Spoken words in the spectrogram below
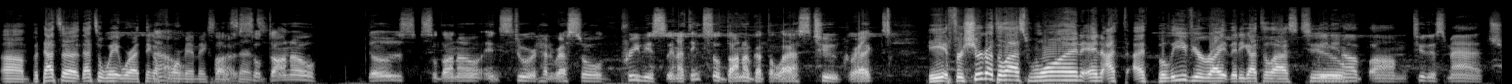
um, but that's a that's a weight where I think a four man makes a lot of uh, sense. Soldano, those Soldano and Stewart had wrestled previously, and I think Soldano got the last two, correct? He for sure got the last one, and I, I believe you're right that he got the last two. Leading up um, to this match.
